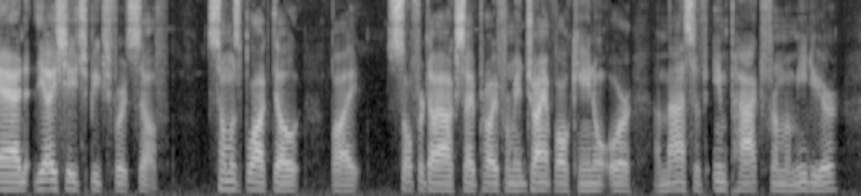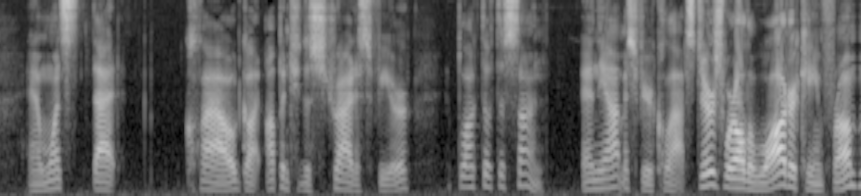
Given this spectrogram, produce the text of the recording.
and the Ice Age speaks for itself. Some was blocked out by sulfur dioxide, probably from a giant volcano or a massive impact from a meteor, and once that cloud got up into the stratosphere, it blocked out the sun, and the atmosphere collapsed. There's where all the water came from.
